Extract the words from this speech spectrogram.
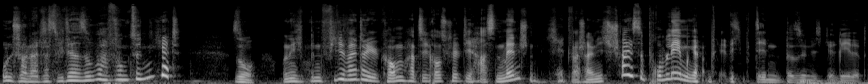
und schon hat das wieder super funktioniert. So. Und ich bin viel weiter gekommen, hat sich herausgestellt, die hassen Menschen. Ich hätte wahrscheinlich scheiße Probleme gehabt, hätte ich mit denen persönlich geredet.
